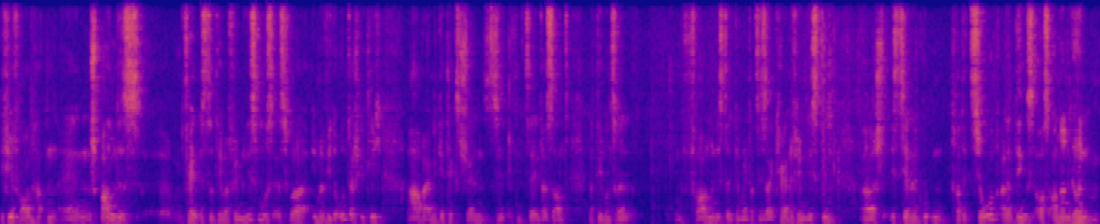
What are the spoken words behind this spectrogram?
Die vier Frauen hatten ein spannendes Verhältnis zum Thema Feminismus. Es war immer wieder unterschiedlich, aber einige Textstellen sind sehr interessant. Nachdem unsere Frauenministerin gemeint hat, sie sei keine Feministin, äh, ist sie in einer guten Tradition, allerdings aus anderen Gründen.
